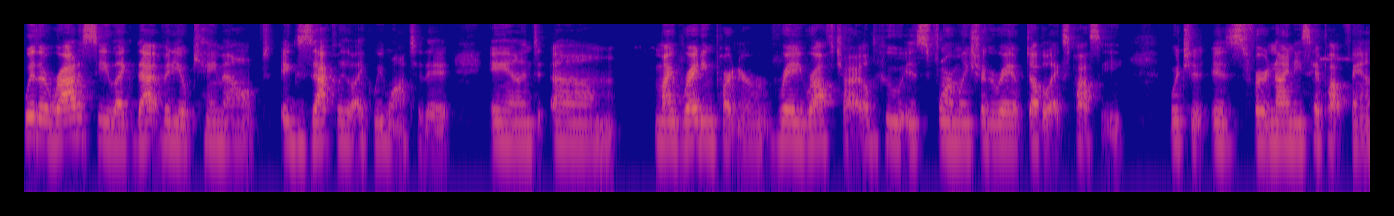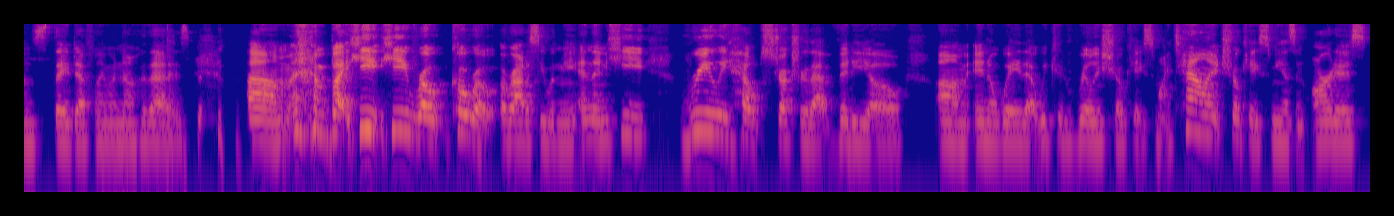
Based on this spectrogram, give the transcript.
with Erotasy, like that video came out exactly like we wanted it. And um, my writing partner, Ray Rothschild, who is formerly Sugar Ray of Double X Posse, which is for 90s hip hop fans, they definitely would know who that is. um, but he he wrote co-wrote Erotasy with me, and then he really helped structure that video um, in a way that we could really showcase my talent, showcase me as an artist.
